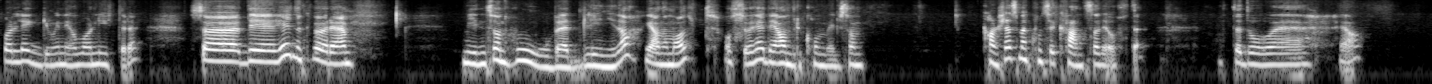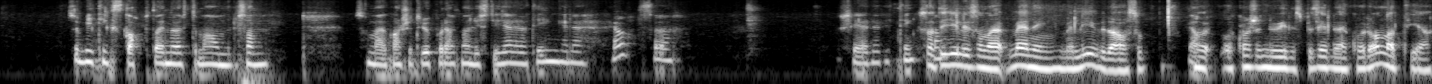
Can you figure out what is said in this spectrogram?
Bare legge meg ned og bare nyte det. Så det har nok vært min sånn hovedlinje da, gjennom alt. Og så har det andre kommet som kanskje som en konsekvens av det ofte. At det da eh, Ja. Så blir ting skapt da, i møte med andre som, som jeg kanskje tror på det, at man har lyst til å gjøre ting, eller Ja, så skjer det litt ting. Så det gir litt sånn mening med livet, da, også, ja. og kanskje nå i det spesielle den koronatida,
